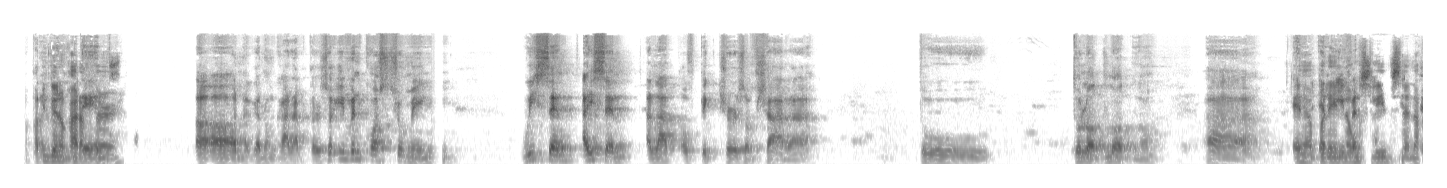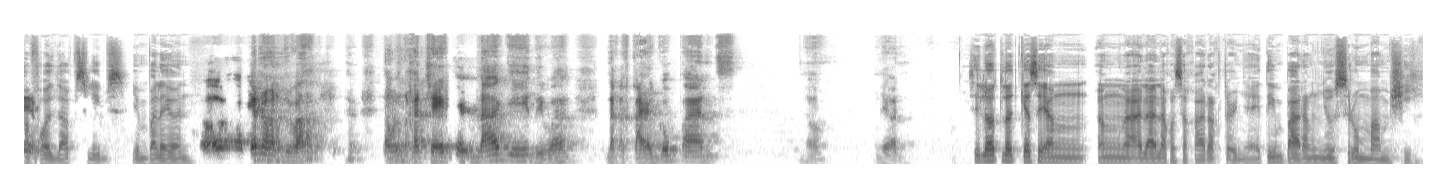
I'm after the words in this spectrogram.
na parang ganong character. Oo, na ganong character. So even costuming, we sent, I sent a lot of pictures of Shara to to Lot Lot, no? Uh, and, Kaya pala yung sleeves na naka-fold up sleeves. Yung pala yun. Oo, oh, gano'n, di ba? Tapos naka-checkered lagi, di ba? Naka-cargo pants. No, yun. Si Lotlot kasi ang ang naalala ko sa character niya, ito yung parang newsroom mamshi.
